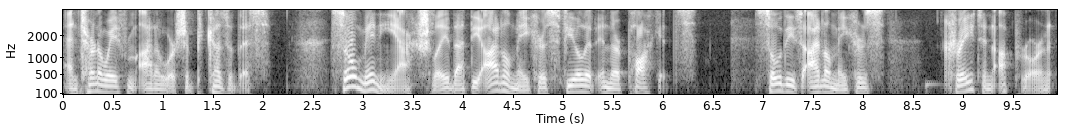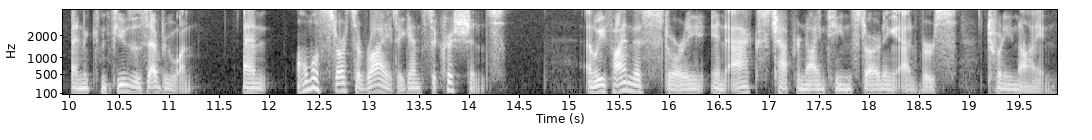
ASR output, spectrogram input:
and turn away from idol worship because of this. So many, actually, that the idol makers feel it in their pockets. So these idol makers create an uproar and confuses everyone, and almost starts a riot against the Christians. And we find this story in Acts chapter 19, starting at verse 29.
